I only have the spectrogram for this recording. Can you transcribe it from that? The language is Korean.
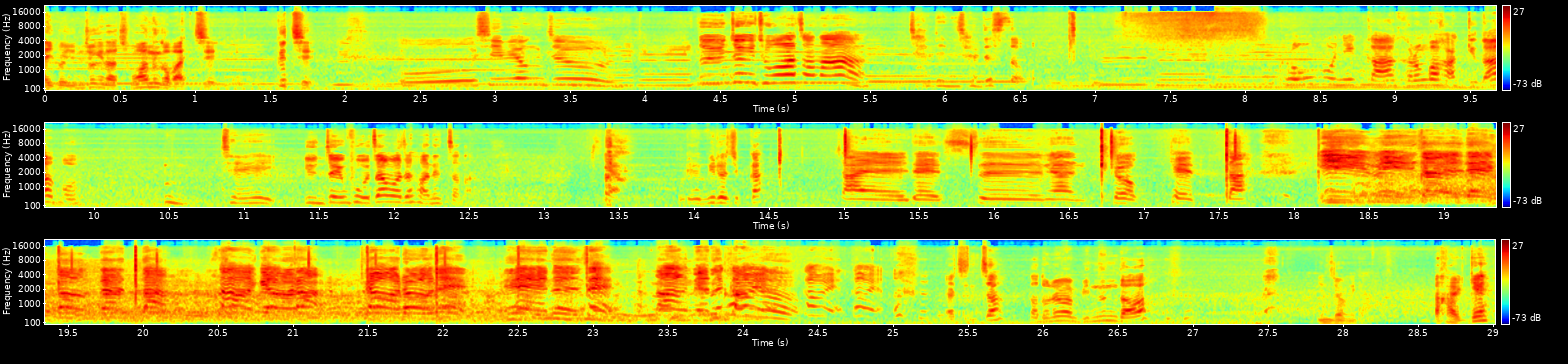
이거 윤종이 나 좋아하는 거 맞지? 그치? 오 심영준. 너 윤정이 좋아하잖아. 잘 됐네 잘 됐어. 그러고 보니까 그런 거 같기도 하고. 쟤 윤정이 보자마자 반했잖아. 야 우리 밀어줄까? 잘 됐으면 좋겠다. 이미 잘 될 것 같다. 사겨라 결혼해 애는 셋 막내는 커요. 야 진짜? 나 너네만 믿는다. 인정이다. 나 갈게.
